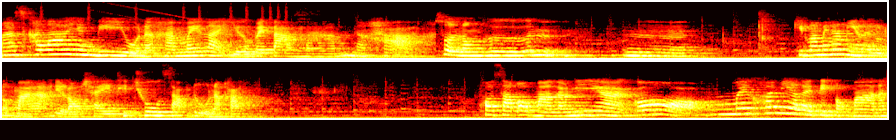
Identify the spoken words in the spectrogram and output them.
มาสคาร่ายังดีอยู่นะคะ ไม่ไหลเยิ้มไปตามน้ำนะคะ ส่วนรองพื้น อืม คิดว่าไม่น่ามีอะไรหลุดออกมานะ เดี๋ยวลองใช้ทิชชู่ซับดูนะคะ พอซับออกมาแล้วเนี่ยก็ไม่ค่อยมีอะไรติดออกมานะ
